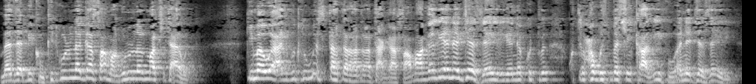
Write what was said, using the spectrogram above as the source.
ماذا بكم؟ كي تقولوا لنا قصامة قولوا لنا الماتش يتعاود كيما واحد قلت له ما تهضر هضرة تاع قصامة قال لي أنا جزائري أنا كنت كنت نحوس باش يكاليفو أنا جزائري.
